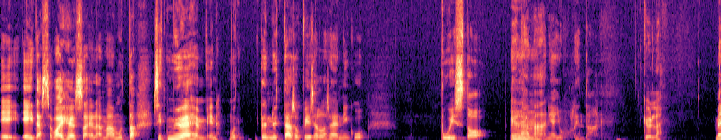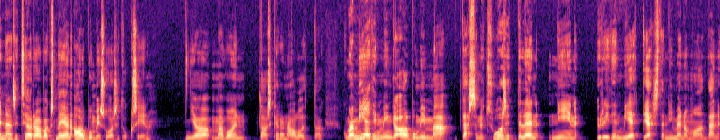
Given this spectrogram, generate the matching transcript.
Ei, ei tässä vaiheessa elämää, mutta sitten myöhemmin. Mutta nyt tämä sopii sellaiseen niin kuin puistoelämään mm. ja juhlintaan. Kyllä. Mennään sitten seuraavaksi meidän albumisuosituksiin. Ja mä voin taas kerran aloittaa. Kun mä mietin, minkä albumin mä tässä nyt suosittelen, niin yritin miettiä sitä nimenomaan tämän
